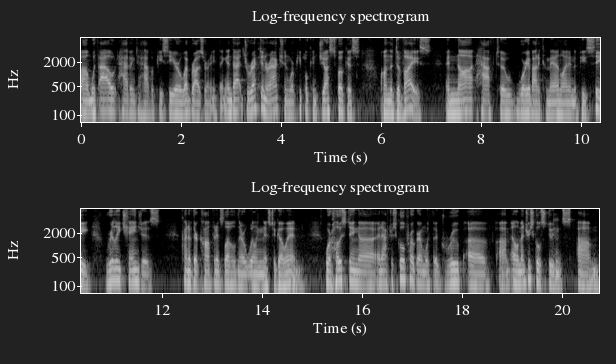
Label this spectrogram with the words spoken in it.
um, without having to have a PC or a web browser or anything. And that direct interaction where people can just focus on the device and not have to worry about a command line in the PC really changes kind of their confidence level and their willingness to go in. We're hosting a, uh, an after school program with a group of um, elementary school students um,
